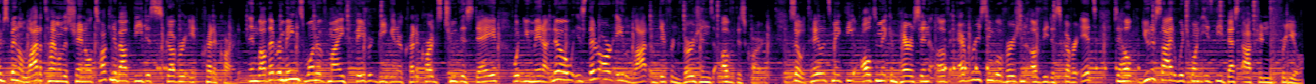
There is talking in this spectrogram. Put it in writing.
I've spent a lot of time on this channel talking about the Discover It credit card, and while that remains one of my favorite beginner credit cards to this day, what you may not know is there are a lot of different versions of this card. So today let's make the ultimate comparison of every single version of the Discover It to help you decide which one is the best option for you.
